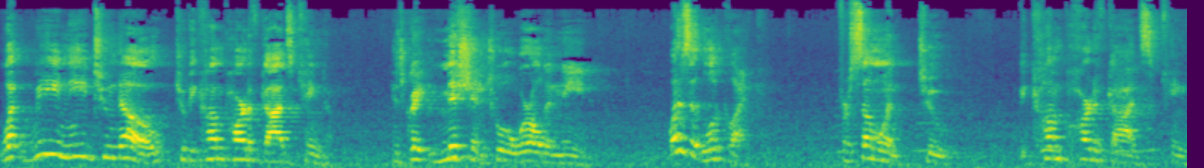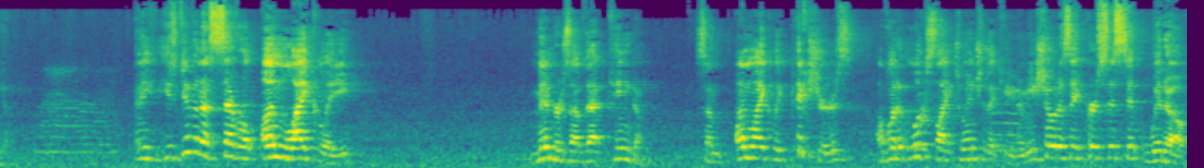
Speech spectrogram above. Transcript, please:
what we need to know to become part of God's kingdom, his great mission to a world in need. What does it look like for someone to become part of God's kingdom? And he, he's given us several unlikely members of that kingdom, some unlikely pictures of what it looks like to enter the kingdom. He showed us a persistent widow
